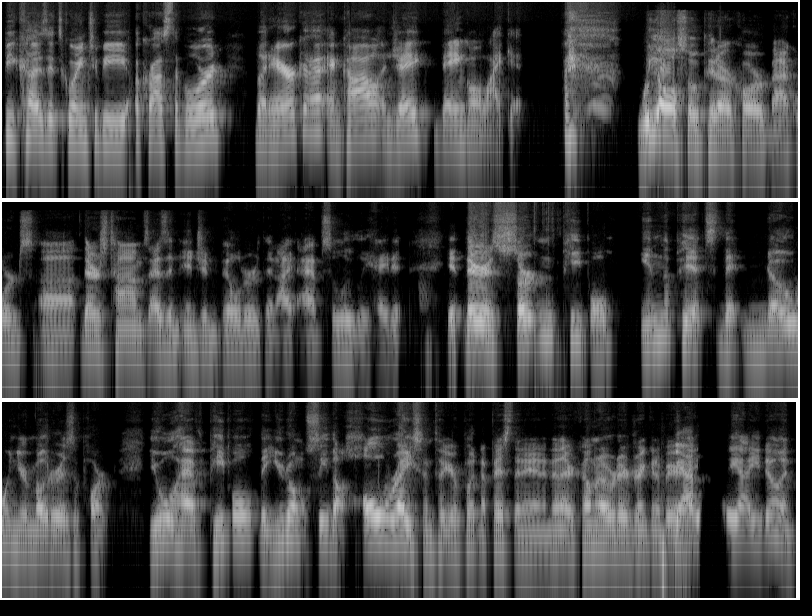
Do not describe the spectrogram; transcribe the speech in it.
because it's going to be across the board. But Erica and Kyle and Jake, they ain't gonna like it. we also pit our car backwards. Uh, there's times as an engine builder that I absolutely hate it. it. There is certain people in the pits that know when your motor is apart. You will have people that you don't see the whole race until you're putting a piston in, and then they're coming over there drinking a beer. Yep. Hey, how you doing?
